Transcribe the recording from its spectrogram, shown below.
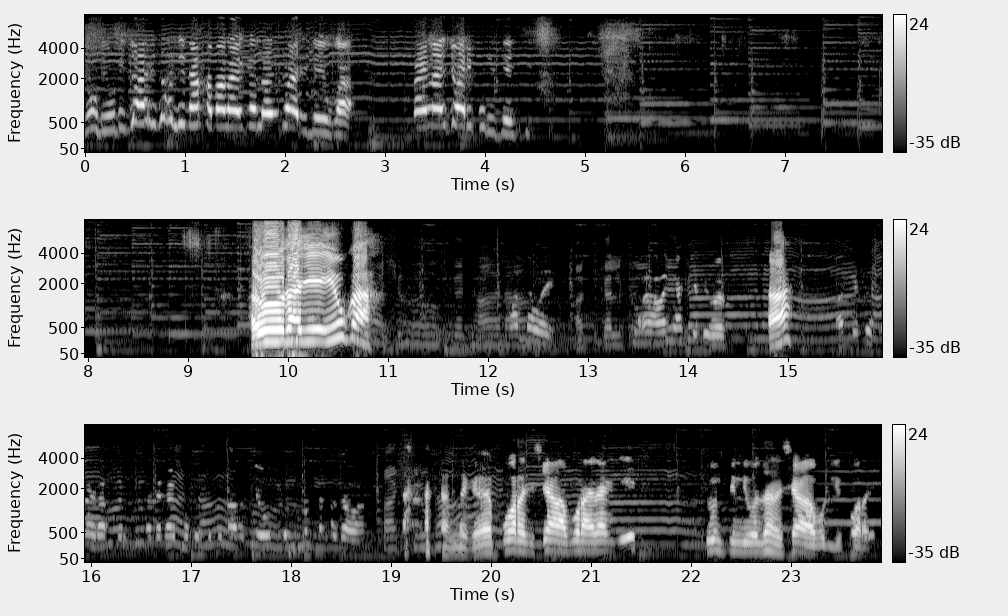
एवढी एवढी ज्वारी झाली नाका बघाय गेलं ज्वारी देऊ का? काय नाही ज्वारी फिरी द्यायची. हो दाजी येऊ का? हा? नाही ग, पोराची शाळा बुडायला लागली. दोन तीन दिवस झाले शाळा बुडली पोराची.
